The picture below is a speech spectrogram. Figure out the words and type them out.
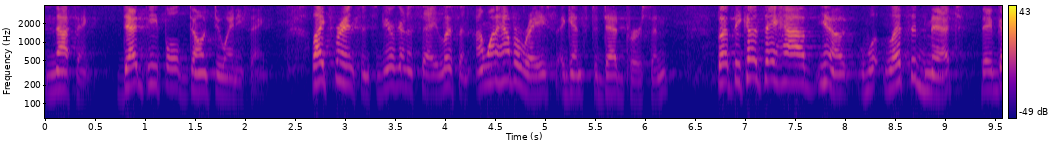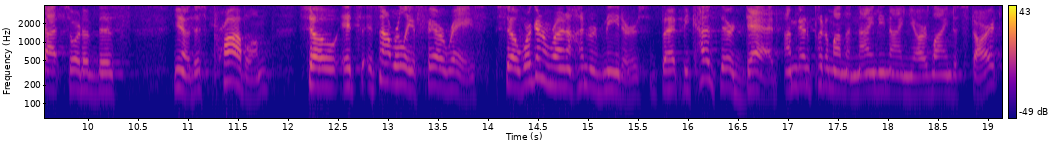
Nothing. Dead people don't do anything. Like, for instance, if you're going to say, listen, I want to have a race against a dead person, but because they have, you know, let's admit they've got sort of this, you know, this problem. So it's, it's not really a fair race. So we're going to run 100 meters, but because they're dead, I'm going to put them on the 99 yard line to start,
